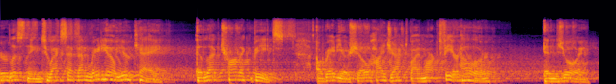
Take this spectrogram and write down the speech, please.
You're listening to XFM Radio UK. Electronic Beats, a radio show hijacked by Marc Vierheller. Enjoy.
